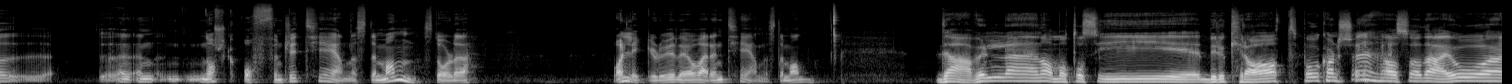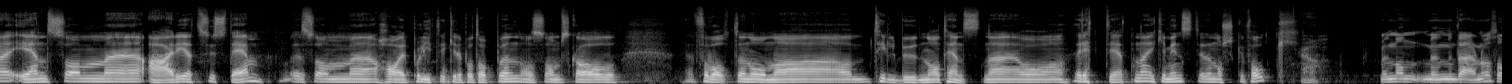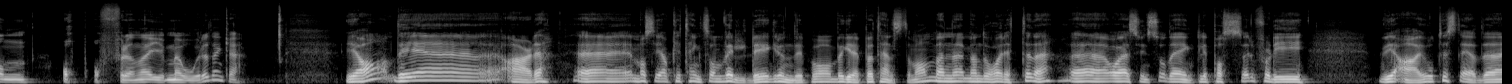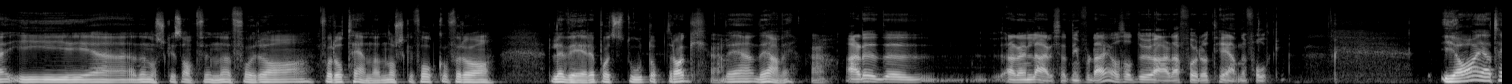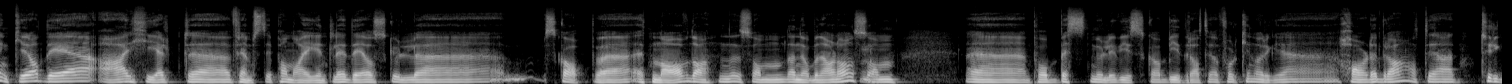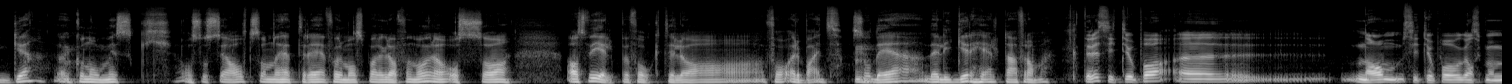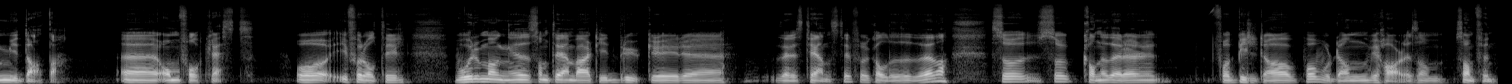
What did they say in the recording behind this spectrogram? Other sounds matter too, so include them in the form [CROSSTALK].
En, norsk offentlig tjenestemann, står det. Hva legger du i det å være en tjenestemann? Det er vel en annen måte å si byråkrat på, kanskje. Altså, det er jo en som eh, er i et system, eh, som eh, har politikere på toppen, og som skal forvalte noen av tilbudene og tjenestene og rettighetene, ikke minst, til det norske folk. Ja. Men, man, men, men det er noe sånn oppofrende med ordet, tenker jeg. Ja, det er det. Eh, Jeg må si jeg har ikke tenkt sånn veldig grundig på begrepet tjenestemann, men, men du har rett i det. Eh, Og jeg syns jo det egentlig passer, fordi vi er jo til stede i eh, det norske samfunnet for å, for å tjene det norske folk og for å levere på et stort oppdrag. Ja. Det, det er vi. Er det, det, er det en læresetning for deg? Altså at du er der for å tjene folket? Ja, jeg tenker at det er helt eh, fremst i panna, egentlig. Det å skulle eh, skape et Nav, da, som den jobben jeg har nå, som eh, på best mulig vis skal bidra til at folk i Norge har det bra. At de er trygge økonomisk og sosialt, som det heter i formålsparagrafen vår. Og også at vi hjelper folk til å få arbeid. Så det, det ligger helt der framme. Dere sitter jo på eh, Nav sitter jo på ganske mye data eh, om folk flest. Og i forhold til hvor mange som til enhver tid bruker eh, deres tjenester, for å kalle det det, da, så, så kan jo dere få et bilde av på hvordan vi har det som samfunn.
